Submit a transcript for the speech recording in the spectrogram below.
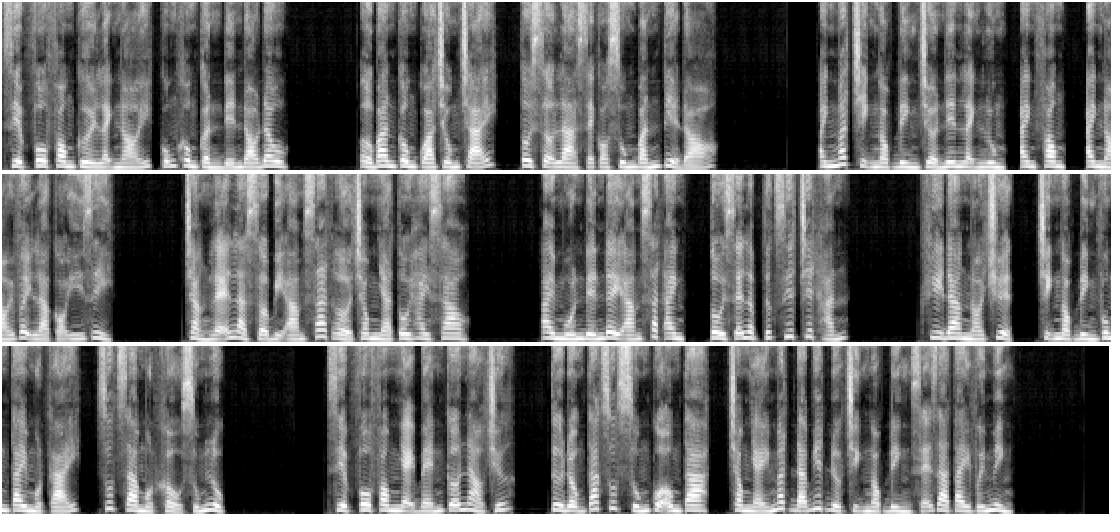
Diệp Vô Phong cười lạnh nói, cũng không cần đến đó đâu. Ở ban công quá trống trải, tôi sợ là sẽ có súng bắn tỉa đó. Ánh mắt Trịnh Ngọc Đình trở nên lạnh lùng, anh Phong, anh nói vậy là có ý gì? Chẳng lẽ là sợ bị ám sát ở trong nhà tôi hay sao? Ai muốn đến đây ám sát anh, tôi sẽ lập tức giết chết hắn. Khi đang nói chuyện, Trịnh Ngọc Đình vung tay một cái, rút ra một khẩu súng lục. Diệp Vô Phong nhạy bén cỡ nào chứ? Từ động tác rút súng của ông ta, trong nháy mắt đã biết được Trịnh Ngọc Đình sẽ ra tay với mình.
